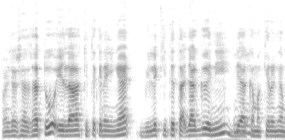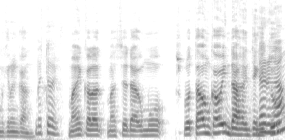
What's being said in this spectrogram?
Macam satu ialah kita kena ingat bila kita tak jaga ni dia akan makin renggang makin renggang. Betul. Maknanya kalau masa dah umur 10 tahun kahwin dah macam Dah gitu. renggang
